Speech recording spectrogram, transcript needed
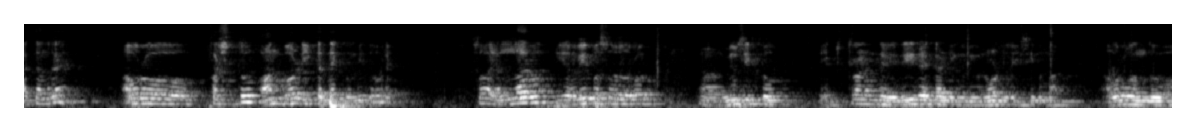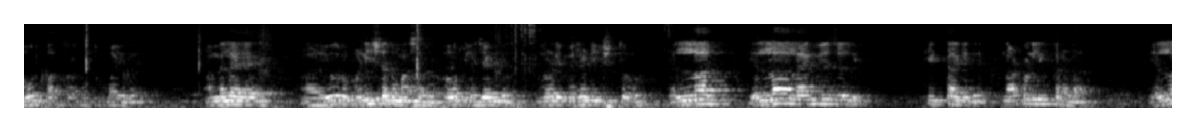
ಯಾಕಂದರೆ ಅವರು ಫಸ್ಟು ಆನ್ ಬೋರ್ಡ್ ಈ ಕತೆಗೆ ಬಂದಿದ್ದವರೇ. ಸೊ ಎಲ್ಲರೂ ಈ ರವಿ ಬಸೂರವರು ಮ್ಯೂಸಿಕ್ಕು ಎಕ್ಸ್ಟ್ರಾ ರೀ ರೆಕಾರ್ಡಿಂಗ್ ನೀವು ನೋಡಿದ್ರೆ ಈ ಸಿನಿಮಾ, ಅವರು ಒಂದು, ಅವ್ರ ಪಾತ್ರ ತುಂಬ ಇದೆ. ಆಮೇಲೆ ಇವರು ಮಣಿ ಶರ್ಮಾ ಸರ್ ಅವ್ರ ಲೆಜೆಂಡು ನೋಡಿ ಮೆಲಡಿ ಇಷ್ಟು. ಎಲ್ಲ ಎಲ್ಲ ಲ್ಯಾಂಗ್ವೇಜಲ್ಲಿ ಹಿಟ್ ಆಗಿದೆ. ನಾಟ್ ಓನ್ಲಿ ಕನ್ನಡ, ಎಲ್ಲ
